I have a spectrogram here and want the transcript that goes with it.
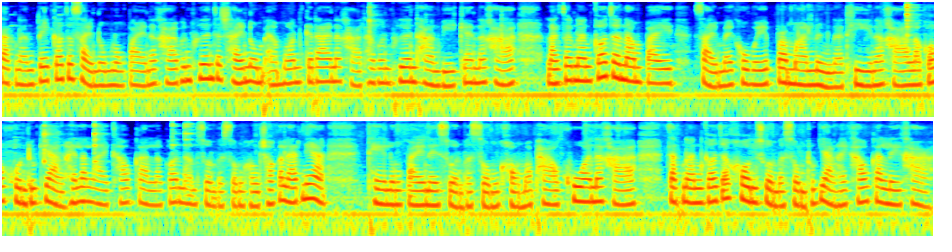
จากนั้นเป้ก็จะใส่นมลงไปนะคะ เพื่อนๆจะใช้นมแอลมอนด์ก็ได้นะคะ ถ้าเพื่อนๆทานวีแกนนะคะ หลังจากนั้นก็จะนำไปใส่ไมโครเวฟประมาณ 1 นาทีนะคะ แล้วก็คนทุกอย่างให้ละลายเข้ากัน แล้วก็นำส่วนผสมของช็อกโกแลตเนี่ยเทลงไปในส่วนผสมของมะพร้าวคั่วนะคะ จากนั้นก็จะคนส่วนผสมทุกอย่างให้เข้ากันเลยค่ะ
